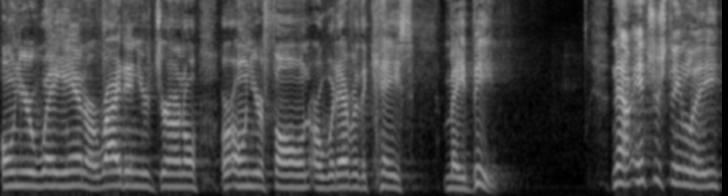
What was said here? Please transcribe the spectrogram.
on your way in, or write in your journal, or on your phone, or whatever the case may be. Now, interestingly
